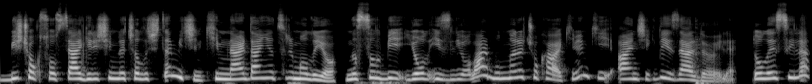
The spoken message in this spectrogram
birçok sosyal girişimle çalıştığım için kim nereden yatırım alıyor, nasıl bir yol izliyorlar bunlara çok hakimim ki aynı şekilde İzel de öyle. Dolayısıyla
